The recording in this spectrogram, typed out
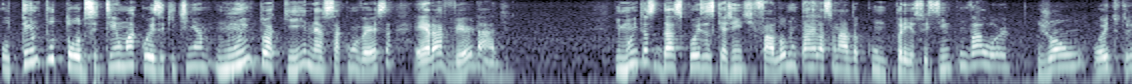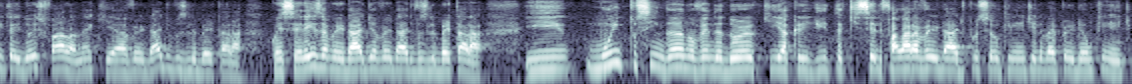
o tempo todo, se tem uma coisa que tinha muito aqui nessa conversa, era a verdade. E muitas das coisas que a gente falou não está relacionada com preço, e sim com valor. João 8,32 fala né, que a verdade vos libertará. Conhecereis a verdade e a verdade vos libertará. E muito se engana o vendedor que acredita que se ele falar a verdade para o seu cliente, ele vai perder um cliente.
